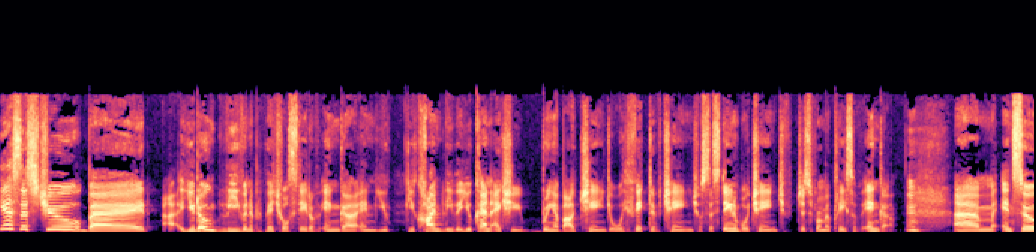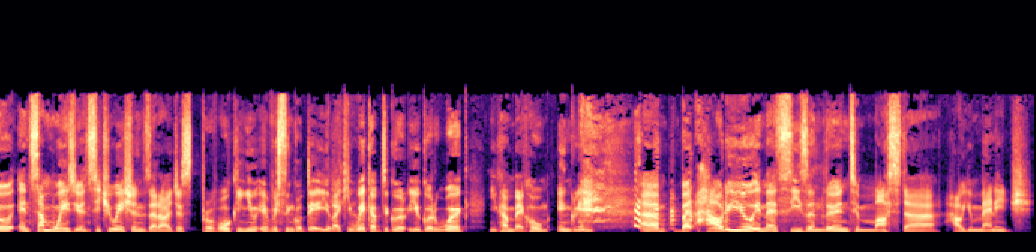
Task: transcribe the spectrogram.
Yes, that's true, but uh, you don't live in a perpetual state of anger, and you you can't leave it. You can actually bring about change or effective change or sustainable change just from a place of anger. Um, and so, in some ways, you're in situations that are just provoking you every single day. You like you wake up to go, you go to work, you come back home angry. um, but how do you, in that season, learn to master how you manage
